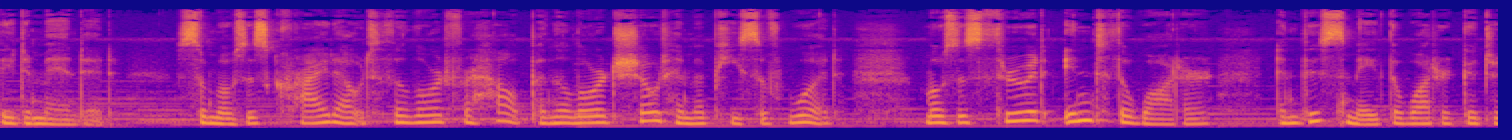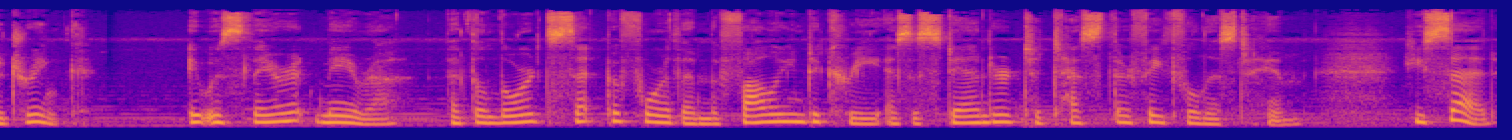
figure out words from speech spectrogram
They demanded. So Moses cried out to the Lord for help, and the Lord showed him a piece of wood. Moses threw it into the water, and this made the water good to drink. It was there at Marah that the Lord set before them the following decree as a standard to test their faithfulness to Him. He said,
